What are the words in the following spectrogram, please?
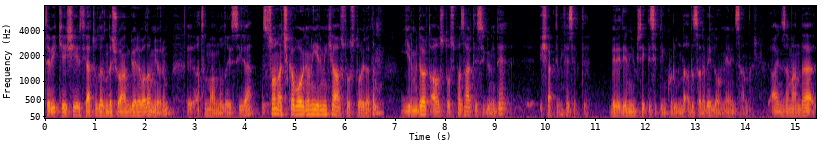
tabii ki şehir tiyatrolarında şu an görev alamıyorum atılmam dolayısıyla. Son açık hava oyununu 22 Ağustos'ta oynadım. 24 Ağustos pazartesi günü de iş aktifini feshetti. Belediyenin Yüksek Disiplin Kurulu'nda adı sana belli olmayan insanlar. Aynı zamanda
